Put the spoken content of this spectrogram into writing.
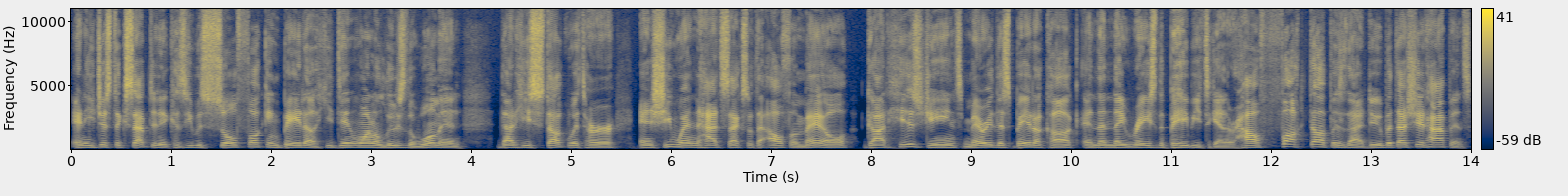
and he just accepted it because he was so fucking beta he didn't want to lose the woman that he stuck with her and she went and had sex with the alpha male, got his genes, married this beta cuck, and then they raised the baby together. How fucked up is that, dude? But that shit happens.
